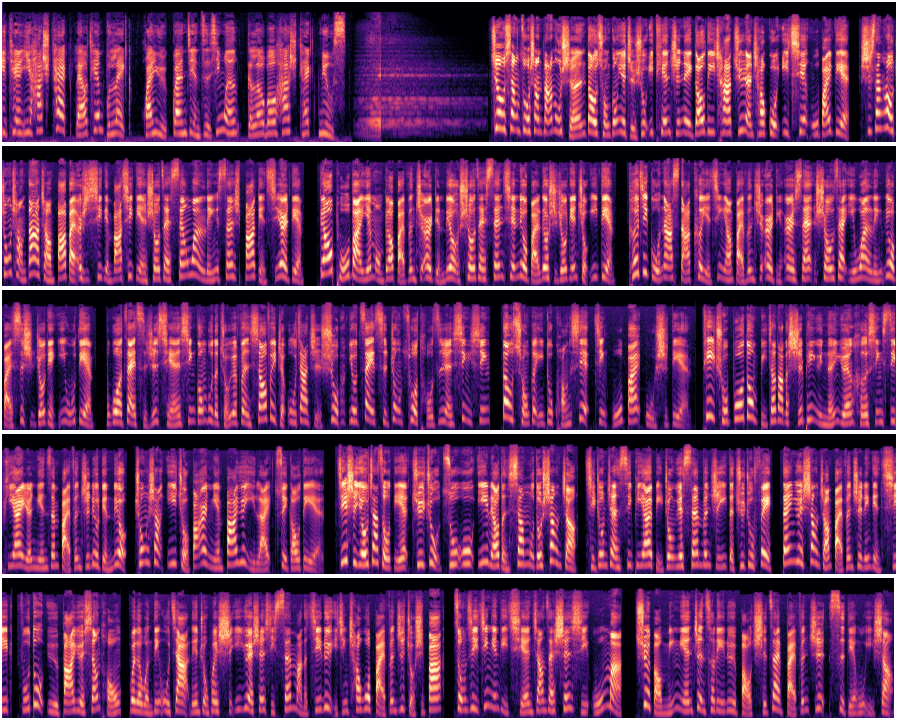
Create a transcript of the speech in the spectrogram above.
一天一 hashtag 聊天不累，环宇关键字新闻 global hashtag news。就像坐上大怒神，道琼工业指数一天之内高低差居然超过一千五百点。十三号中场大涨八百二十七点八七点，收在三万零三十八点七二点。标普五百也猛飙百分之二点六，收在三千六百六十九点九一点。科技股纳斯达克也劲扬百分之二点二三，收在一万零六百四十九点一五点。不过在此之前，新公布的九月份消费者物价指数又再次重挫投资人信心，道琼更一度狂泻近五百五十点。剔除波动比较大的食品与能源，核心 CPI 仍年增百分之六点六，冲上一九八二年八月以来最高点。即使油价走跌，居住、租屋、医疗等项目都上涨，其中占 CPI 比重约三分之一的居住费单月上涨百分之零点七，幅度与八月相同。为了稳定物价，联准会十一月升息三码的几率已经超过百分之九十八，总计今年底前将再升息五码，确保明年政策利率保持在百分之四点五以上。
